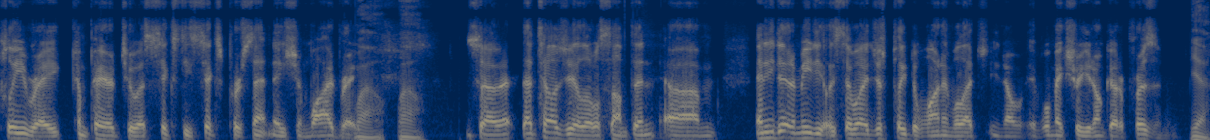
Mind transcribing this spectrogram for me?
plea rate compared to a 66% nationwide rate. wow. Wow. So that, that tells you a little something. Um, and he did immediately say, "Well, I just plead to one, and we'll let you, you know, we'll make sure you don't go to prison." Yeah.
